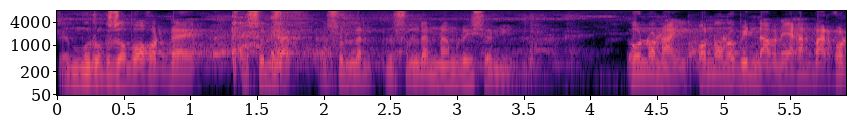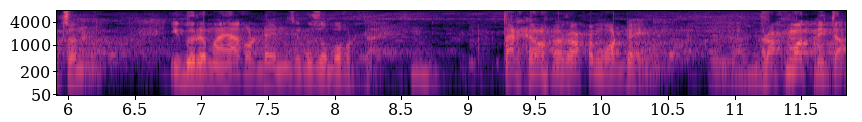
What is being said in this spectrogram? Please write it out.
মুরুখ জব সদায় নাম লইছ নি? অন্য নাই, অন্য নবীর নাম নাই, এখন বার করছ না ইগুরে মায়া সদায় নিজে জব সদায় তার রহম সদায় নি রহমত নিতা।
